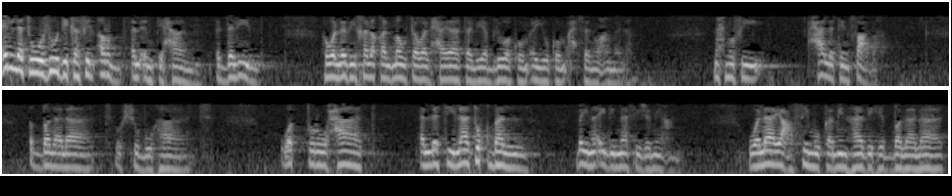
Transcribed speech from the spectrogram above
علة وجودك في الأرض الامتحان. الدليل هو الذي خلق الموت والحياة ليبلوكم أيكم أحسن عملا. نحن في حالة صعبة. الضلالات والشبهات والطروحات التي لا تقبل بين أيدي الناس جميعا. ولا يعصمك من هذه الضلالات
